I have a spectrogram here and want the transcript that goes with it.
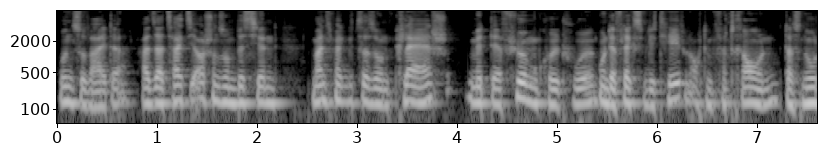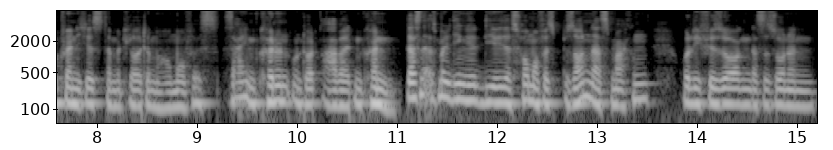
und so weiter. Also da zeigt sich auch schon so ein bisschen, manchmal gibt es da so einen Clash mit der Firmenkultur und der Flexibilität und auch dem Vertrauen, das notwendig ist, damit Leute im Homeoffice sein können und dort arbeiten können. Das sind erstmal die Dinge, die das Homeoffice besonders machen oder die dafür sorgen, dass es so einen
